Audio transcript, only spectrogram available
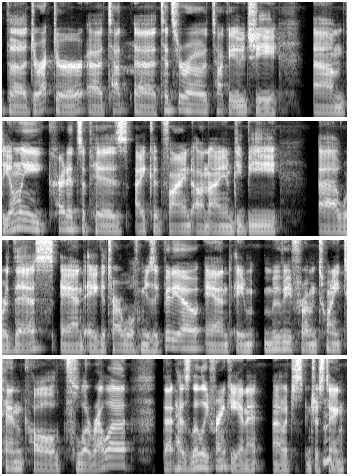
the director uh, Ta- uh, Tetsuro Takeuchi. Um, the only credits of his I could find on IMDb uh, were this and a Guitar Wolf music video and a movie from 2010 called Florella that has Lily Franky in it, uh, which is interesting.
